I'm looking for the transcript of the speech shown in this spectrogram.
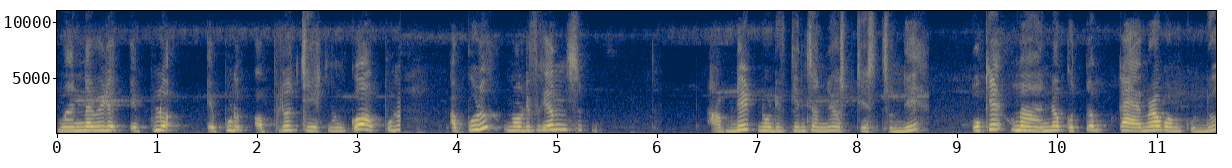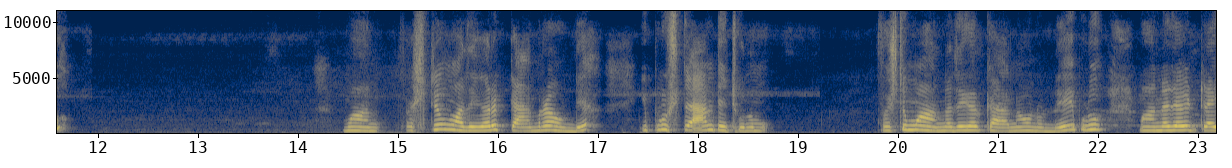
మా అన్న వీడియో ఎప్పుడు ఎప్పుడు అప్లోడ్ చేసినాకో అప్పుడు అప్పుడు నోటిఫికేషన్స్ అప్డేట్ నోటిఫికేషన్స్ అన్నీ వచ్చేస్తుంది ఓకే మా అన్న కొత్త కెమెరా కొనుక్కుండు. మా ఫస్ట్ మా దగ్గర కెమెరా ఉండే. ఇప్పుడు స్టాండ్ తెచ్చుకున్నాము ఫస్ట్ మా అన్న దగ్గర కెమెరా ఉండే. ఇప్పుడు మా అన్న దగ్గర ట్రై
